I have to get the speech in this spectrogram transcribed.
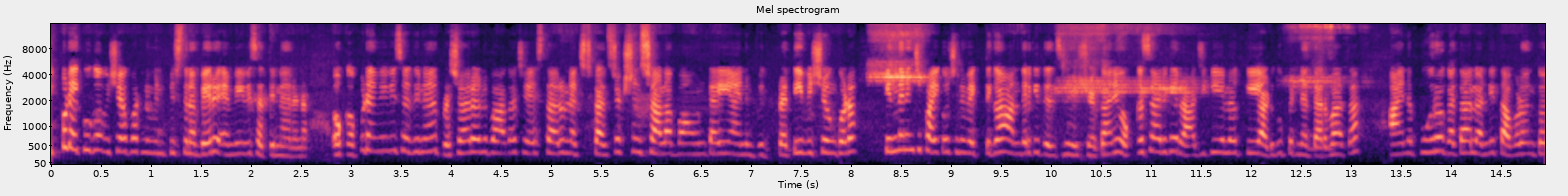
ఇప్పుడు ఎక్కువగా విశాఖపట్నం వినిపిస్తున్న పేరు ఎంవివి సత్యనారాయణ. ఒకప్పుడు ఎంవివి సత్యనారాయణ ప్రచారాలు బాగా చేస్తారు నెక్స్ట్ కన్స్ట్రక్షన్స్ చాలా బాగుంటాయి. ఆయన ప్రతి విషయం కూడా కింద నుంచి పైకి వచ్చిన వ్యక్తిగా అందరికీ తెలిసిన విషయం. కానీ ఒక్కసారిగా రాజకీయాల్లోకి అడుగుపెట్టిన తర్వాత ఆయన పూర్వగతాలు అన్ని తవ్వడంతో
